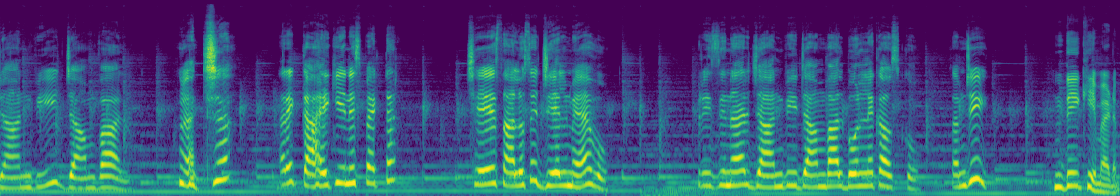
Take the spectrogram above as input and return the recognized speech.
Janvi Jamwal अच्छा अरे काहे की इंस्पेक्टर छह सालों से जेल में है वो प्रिजनर जानवी जामवाल बोलने का उसको समझी देखिए मैडम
